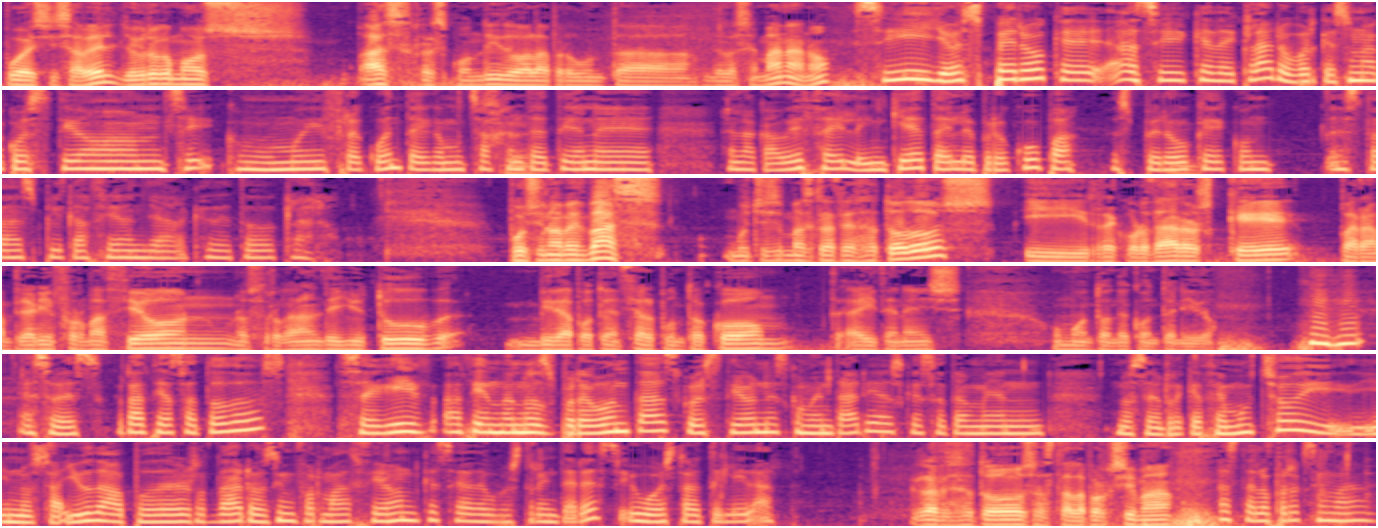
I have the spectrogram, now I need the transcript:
Pues Isabel, yo creo que hemos has respondido a la pregunta de la semana, ¿no? Sí, yo espero que así quede claro, porque es una cuestión, sí, como muy frecuente y que mucha gente tiene en la cabeza y le inquieta y le preocupa. Espero mm. que con esta explicación ya quede todo claro. Pues una vez más, muchísimas gracias a todos y recordaros que para ampliar información, nuestro canal de YouTube, vidapotencial.com, ahí tenéis un montón de contenido. Eso es. Gracias a todos. Seguid haciéndonos preguntas, cuestiones, comentarios, que eso también nos enriquece mucho y, y nos ayuda a poder daros información que sea de vuestro interés y vuestra utilidad. Gracias a todos. Hasta la próxima. Hasta la próxima.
